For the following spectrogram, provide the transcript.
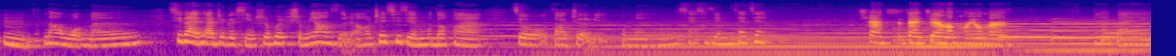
嗯，那我们。期待一下这个形式会是什么样子，然后这期节目的话就到这里，我们下期节目再见，下次再见了，朋友们，拜拜。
